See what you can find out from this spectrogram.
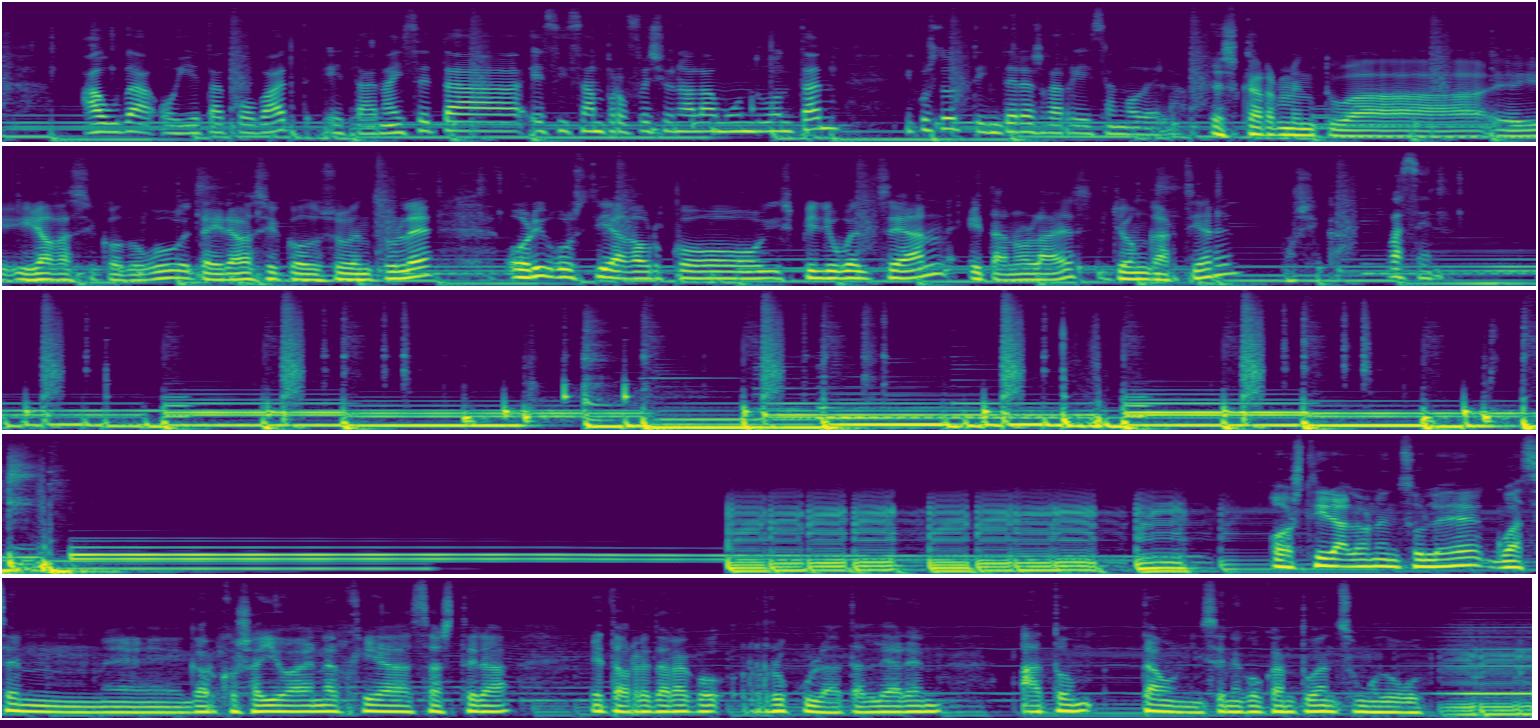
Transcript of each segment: hau da hoietako bat, eta naiz eta ez izan profesionala mundu hontan, nik uste dut interesgarria izango dela. eskarmentua e, irabaziko dugu eta irabaziko duzu entzule. Hori guztia gaurko izpilu beltzean eta nola ez, John Gartziaren musika. Bazen. Ostira entzule, guazen e, gaurko saioa energia zastera eta horretarako rukula taldearen Atom Town izeneko kantua entzungo dugu.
